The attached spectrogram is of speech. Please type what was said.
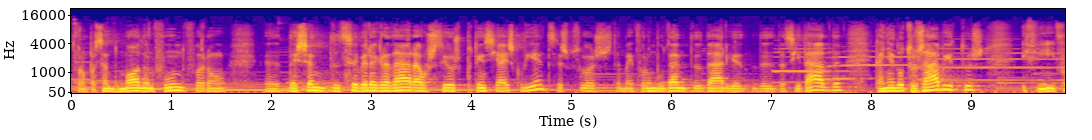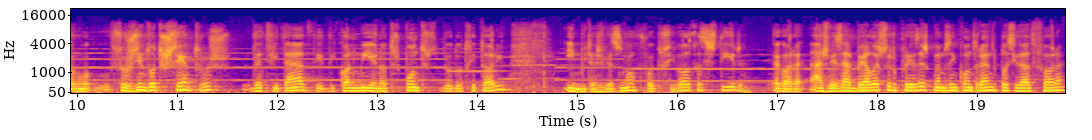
foram passando de moda, no fundo, foram uh, deixando de saber agradar aos seus potenciais clientes. As pessoas também foram mudando da área de, da cidade, ganhando outros hábitos, enfim, foram surgindo outros centros de atividade e de economia noutros pontos do, do território e muitas vezes não foi possível resistir. Agora, às vezes há belas surpresas que vamos encontrando pela cidade fora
